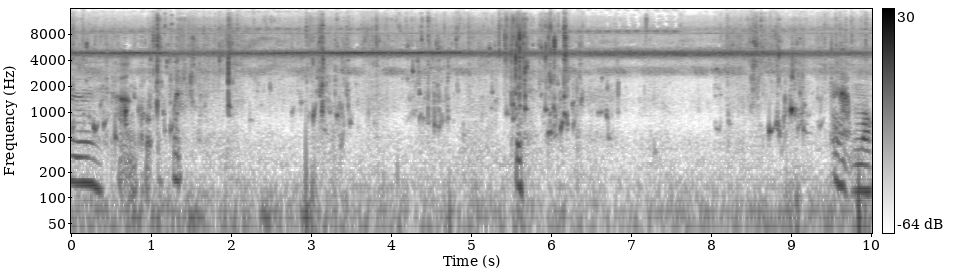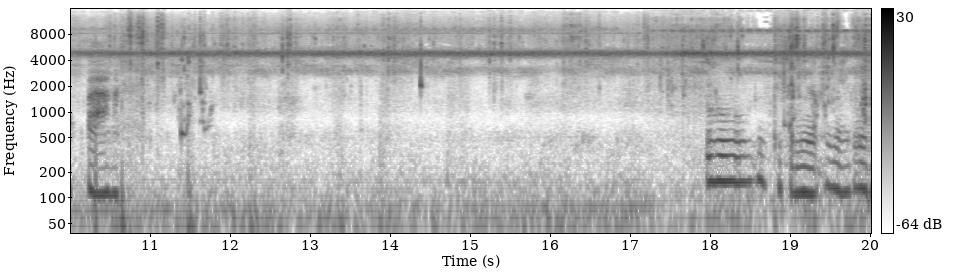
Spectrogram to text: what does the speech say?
เออขางโขกมัน หนับหมกปลามันโอ้ยถึงกับเหนือให้แม่ด้วย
